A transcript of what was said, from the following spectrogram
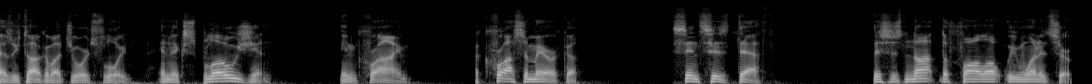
as we talk about George Floyd, an explosion in crime across America since his death. This is not the fallout we wanted, sir.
